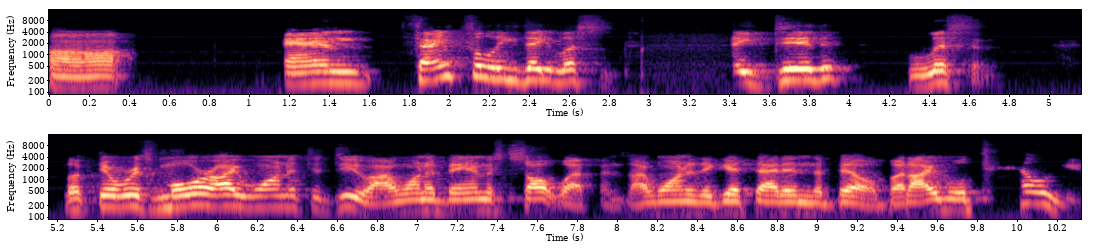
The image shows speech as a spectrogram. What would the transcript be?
Uh, and thankfully, they listened. They did listen. Look, there was more I wanted to do. I want to ban assault weapons. I wanted to get that in the bill. But I will tell you,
